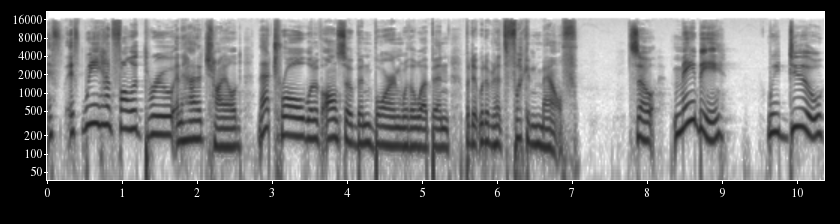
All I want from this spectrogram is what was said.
if if we had followed through and had a child, that troll would have also been born with a weapon, but it would have been its fucking mouth. So maybe we do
